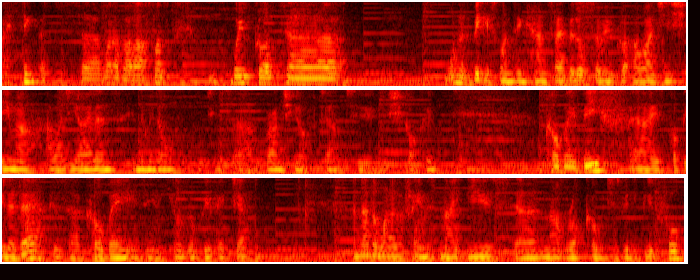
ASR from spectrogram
I think that's uh, one of our last ones. We've got uh, one of the biggest ones in Kansai, but also we've got Awaji Shima, Awaji Island in the middle, which is uh, branching off down to Shikoku. Kobe beef uh, is popular there because uh, Kobe is in Hyogo Prefecture. Another one of the famous night views, Mount Rokko, which is really beautiful.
